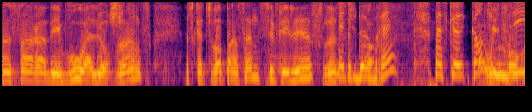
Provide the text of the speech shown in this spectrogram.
un sans rendez-vous à l'urgence, est-ce que tu vas penser à une syphilis? mais tu devrais. Parce que quand ben tu me dis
